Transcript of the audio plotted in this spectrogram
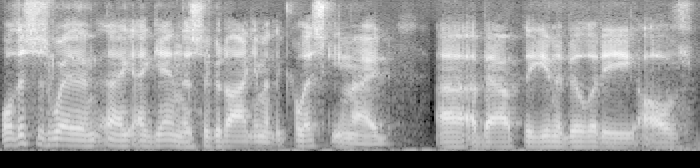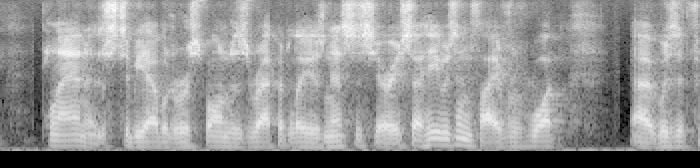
Well, this is where, again, there's a good argument that Kalecki made uh, about the inability of planners to be able to respond as rapidly as necessary. So he was in favour of what uh, was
